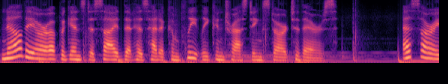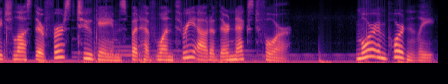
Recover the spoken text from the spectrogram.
Now they are up against a side that has had a completely contrasting start to theirs. SRH lost their first two games but have won three out of their next four. More importantly,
